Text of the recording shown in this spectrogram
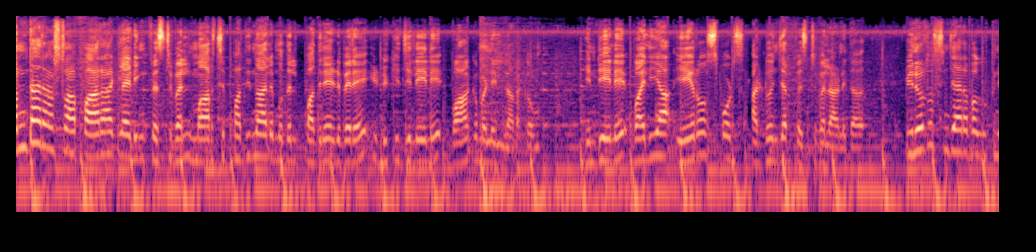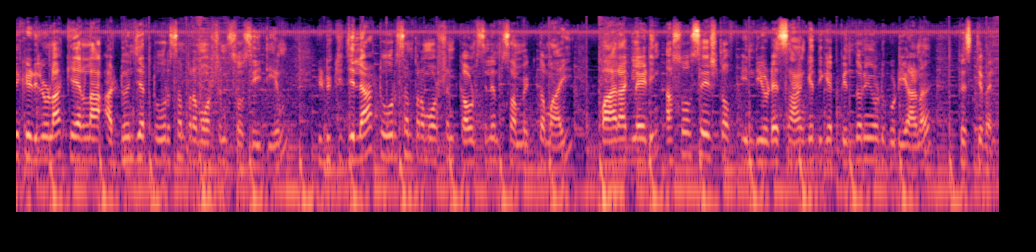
അന്താരാഷ്ട്ര പാരാഗ്ലൈഡിംഗ് ഫെസ്റ്റിവൽ മാർച്ച് പതിനാല് മുതൽ പതിനേഴ് വരെ ഇടുക്കി ജില്ലയിലെ വാഗമണ്ണിൽ നടക്കും. ഇന്ത്യയിലെ വലിയ എയ്റോ സ്പോർട്സ് അഡ്വഞ്ചർ ഫെസ്റ്റിവലാണിത്. വിനോദസഞ്ചാര വകുപ്പിന് കീഴിലുള്ള കേരള അഡ്വഞ്ചർ ടൂറിസം പ്രൊമോഷൻ സൊസൈറ്റിയും ഇടുക്കി ജില്ലാ ടൂറിസം പ്രൊമോഷൻ കൗൺസിലും സംയുക്തമായി പാരാഗ്ലൈഡിംഗ് അസോസിയേഷൻ ഓഫ് ഇന്ത്യയുടെ സാങ്കേതിക പിന്തുണയോടുകൂടിയാണ് ഫെസ്റ്റിവൽ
